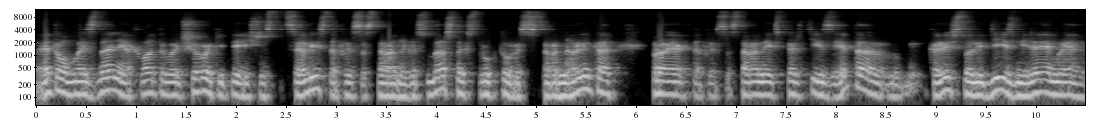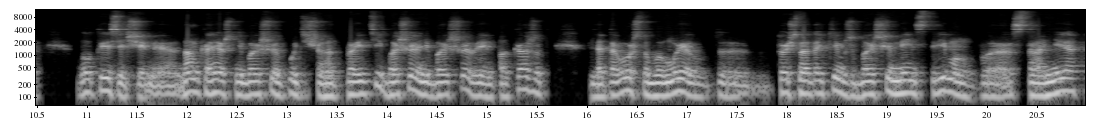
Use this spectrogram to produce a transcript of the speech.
эта область знаний охватывает широкий перечень специалистов и со стороны государственных структур, и со стороны рынка проектов, и со стороны экспертизы. Это количество людей, измеряемое ну, тысячами. Нам, конечно, небольшой путь еще надо пройти, большое-небольшое время покажет для того, чтобы мы э, точно таким же большим мейнстримом в стране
